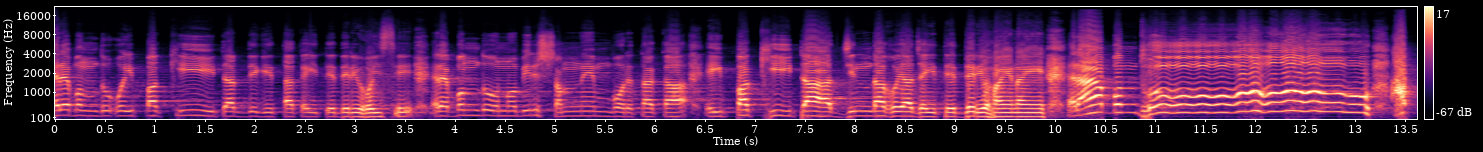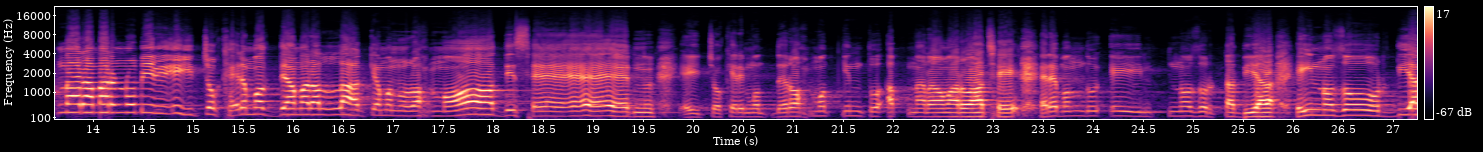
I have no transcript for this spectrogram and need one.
এরে বন্ধু, ওই পাখিটার দিকে তাকাইতে দেরি হইছে। এরে বন্ধু, নবীর সামনে বরে তাকা। এই পাখিটা জিন্দা হইয়া যাইতে দেরি হয় নাই। এরা বন্ধু, আপনার আমার নবীর এই চোখের মধ্যে আমার আল্লাহ কেমন রহমত দিছেন? এই চোখের মধ্যে রহমত কিন্তু আপনার আমারও আছে। রে বন্ধু, এই নজরটা দিয়া, এই নজর দিয়া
